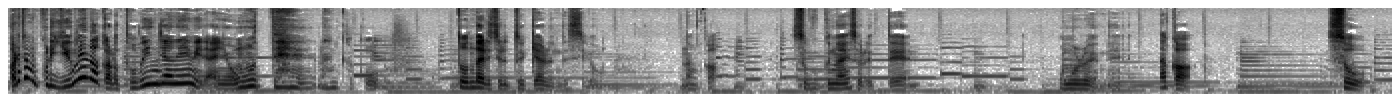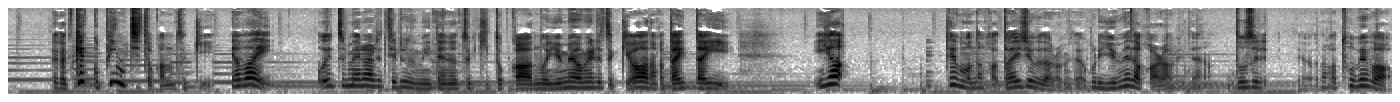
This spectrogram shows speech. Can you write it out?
あれでもこれ夢だから飛べんじゃね？みたいに思って なんかこう飛んだりする時あるんですよ。なんかすごくない？それっておもろいよね。なんかそう。だから結構ピンチとかの時やばい追い詰められてるみたいな時とかの夢を見る時はなんか大体いやでもなんか大丈夫だろうみたいな。これ夢だからみたいな。どうするなんか飛べば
